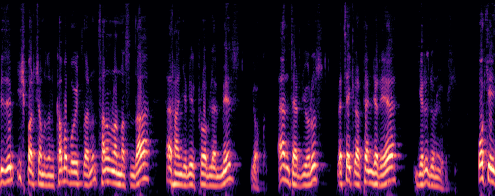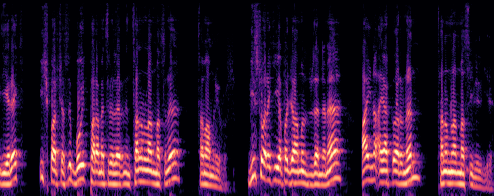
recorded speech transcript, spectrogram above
bizim iş parçamızın kaba boyutlarının tanımlanmasında herhangi bir problemimiz yok. Enter diyoruz ve tekrar pencereye geri dönüyoruz. OK diyerek iç parçası boyut parametrelerinin tanımlanmasını tamamlıyoruz. Bir sonraki yapacağımız düzenleme ayna ayaklarının tanımlanması ile ilgili.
